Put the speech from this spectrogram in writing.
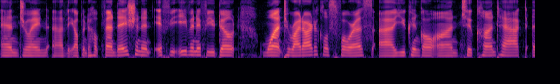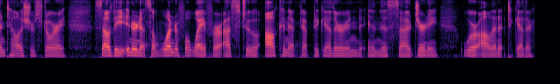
And join uh, the Open to Hope Foundation. And if you, even if you don't want to write articles for us, uh, you can go on to contact and tell us your story. So the internet's a wonderful way for us to all connect up together in in this uh, journey. We're all in it together.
